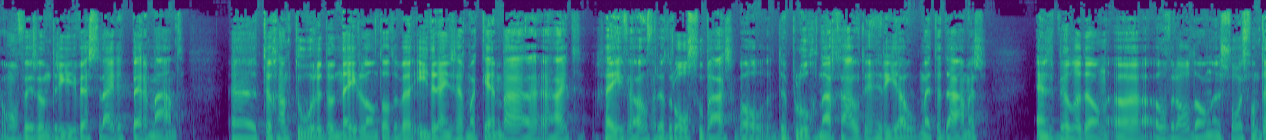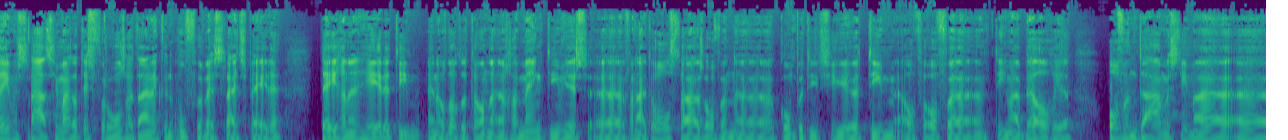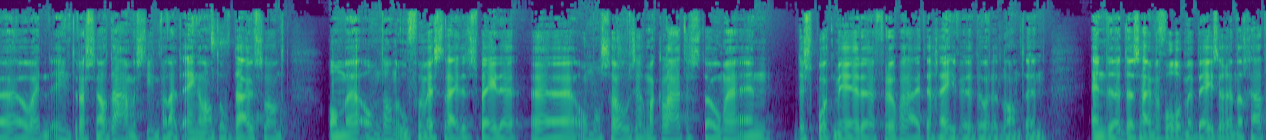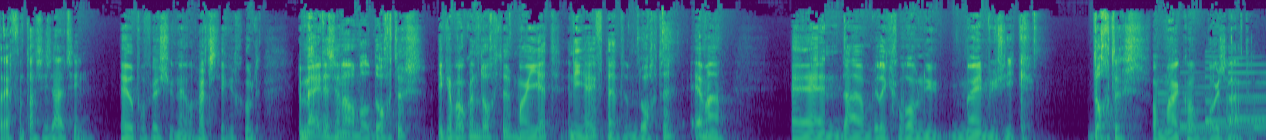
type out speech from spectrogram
ongeveer zo'n drie wedstrijden per maand uh, te gaan toeren door Nederland. Dat we iedereen zeg maar, kenbaarheid geven over het rolstoelbasketbal. De ploeg naar goud in Rio met de dames. En ze willen dan uh, overal dan een soort van demonstratie. Maar dat is voor ons uiteindelijk een oefenwedstrijd spelen. Tegen een herenteam. En of dat het dan een gemengd team is uh, vanuit All-Stars. Of een competitieteam. Of, of een team uit België. Of een damesteam, een internationaal damesteam vanuit Engeland of Duitsland om, uh, om dan oefenwedstrijden te spelen. Uh, om ons zo zeg maar, klaar te stomen. En de sport meer uh, vruchtbaarheid te geven door het land. En, en daar zijn we volop mee bezig. En dat gaat er echt fantastisch uitzien. Heel professioneel, hartstikke goed. De meiden zijn allemaal dochters. Ik heb ook een dochter, Mariette. En die heeft net een dochter, Emma. En daarom wil ik gewoon nu mijn muziek. Dochters van Marco Borsato.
